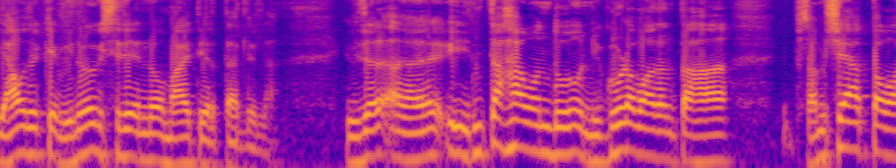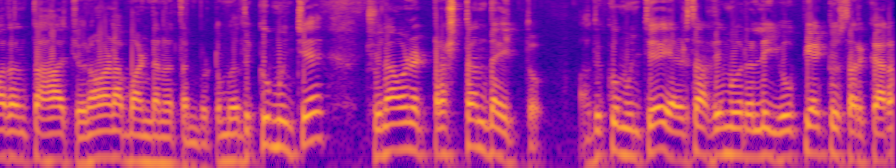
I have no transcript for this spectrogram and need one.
ಯಾವುದಕ್ಕೆ ವಿನಿಯೋಗಿಸಿದೆ ಎನ್ನುವ ಮಾಹಿತಿ ಇರ್ತಾ ಇರಲಿಲ್ಲ. ಇದರ ಇಂತಹ ಒಂದು ನಿಗೂಢವಾದಂತಹ, ಸಂಶಯಾತ್ಮವಾದಂತಹ ಚುನಾವಣಾ ಬಾಂಡನ್ನು ತಂದುಬಿಟ್ಟು, ಅದಕ್ಕೂ ಮುಂಚೆ ಚುನಾವಣಾ ಟ್ರಸ್ಟ್ ಅಂತ ಇತ್ತು. ಅದಕ್ಕೂ ಮುಂಚೆ ಎರಡು ಸಾವಿರದ ಹದಿಮೂರರಲ್ಲಿ ಯು ಪಿ ಐ ಟು ಸರ್ಕಾರ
